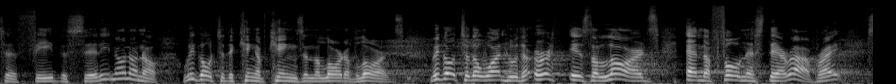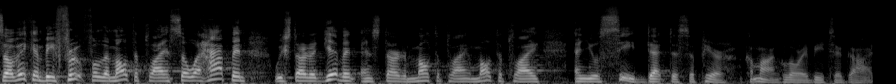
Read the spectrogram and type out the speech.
to feed the city. No, no, no. We go to the King of Kings and the Lord of Lords. We go to the one who the earth is the Lord's and the fullness thereof, right? So we can be fruitful and multiply. And so what happened, we started giving and started multiplying, multiplying, and you'll see debt disappear. Come on, glory be to God.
